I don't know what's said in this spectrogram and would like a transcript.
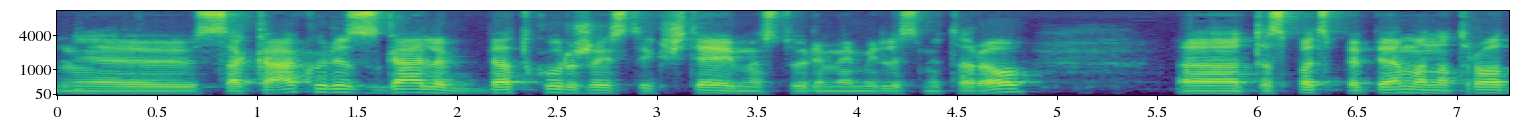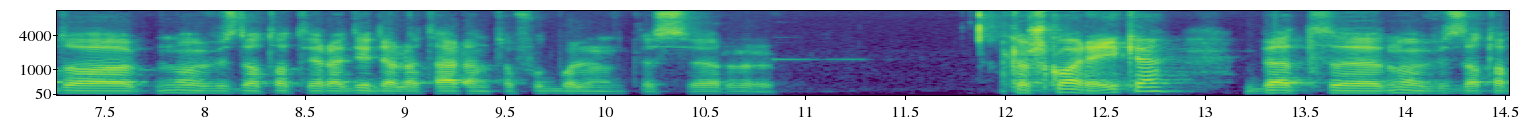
e, Saka, kuris gali bet kur žaisti aikštėje, mes turime Emilis Mitarau. E, tas pats Pepe, man atrodo, nu, vis dėlto tai yra didelio talento futbolininkas ir kažko reikia, bet nu, vis dėlto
